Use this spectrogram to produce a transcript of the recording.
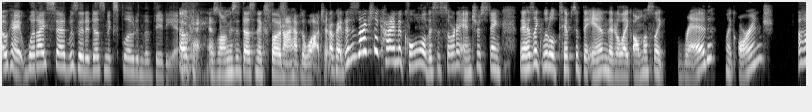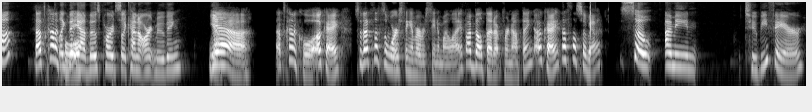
Okay, what I said was that it doesn't explode in the video. Okay, as long as it doesn't explode, I have to watch it. Okay, this is actually kind of cool. This is sort of interesting. It has like little tips at the end that are like almost like red, like orange. Uh huh. That's kind of Like cool. the, yeah, those parts like kind of aren't moving. Yeah. Yeah. That's kind of cool. Okay. So that's not the worst thing I've ever seen in my life. I built that up for nothing. Okay. That's not so bad. So I mean, to be fair,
